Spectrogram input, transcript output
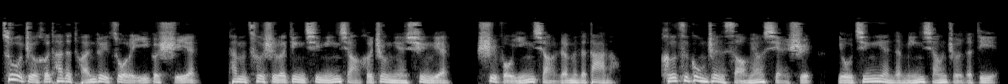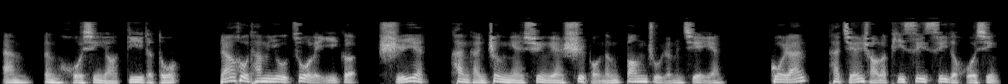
作者和他的团队做了一个实验。他们测试了定期冥想和正念训练是否影响人们的大脑。核磁共振扫描显示，有经验的冥想者的 DMN 活性要低得多。然后他们又做了一个实验，看看正念训练是否能帮助人们戒烟。果然，它减少了 PCC 的活性，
